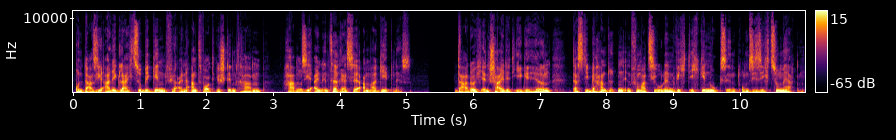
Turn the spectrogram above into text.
Und da sie alle gleich zu Beginn für eine Antwort gestimmt haben, haben sie ein Interesse am Ergebnis. Dadurch entscheidet ihr Gehirn, dass die behandelten Informationen wichtig genug sind, um sie sich zu merken.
